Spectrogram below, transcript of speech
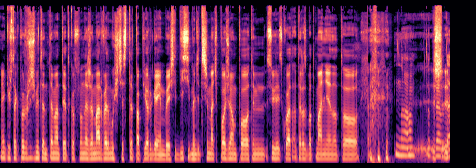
Jak już tak poruszyliśmy ten temat, to ja tylko wspomnę, że Marvel musicie step up your game, bo jeśli DC będzie trzymać poziom po tym Suicide Squad, a teraz Batmanie, no to... No, to prawda.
